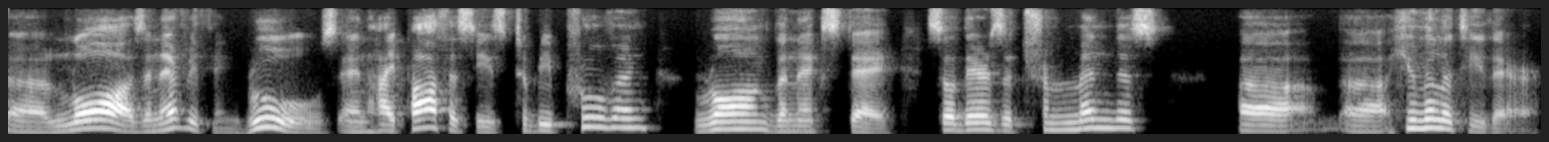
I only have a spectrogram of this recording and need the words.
uh, laws, and everything, rules and hypotheses to be proven wrong the next day. So there's a tremendous uh, uh, humility there.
